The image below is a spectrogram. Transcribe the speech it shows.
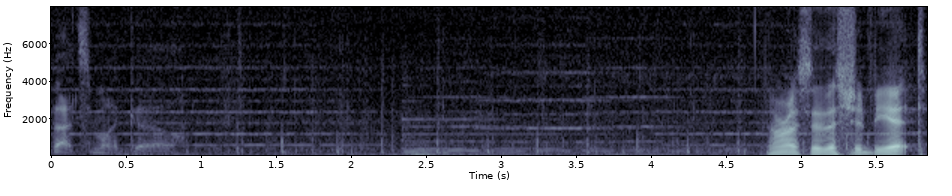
That's my girl. Alright, so this should be it.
